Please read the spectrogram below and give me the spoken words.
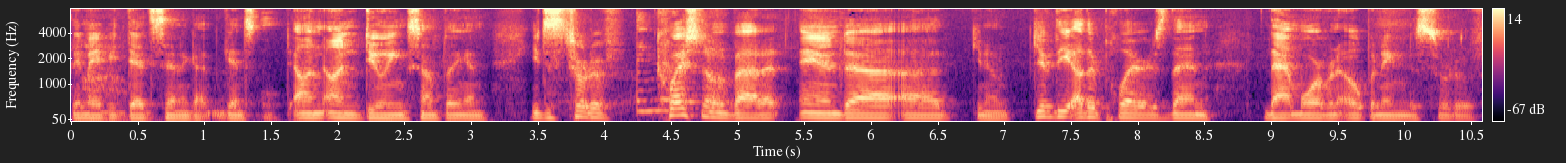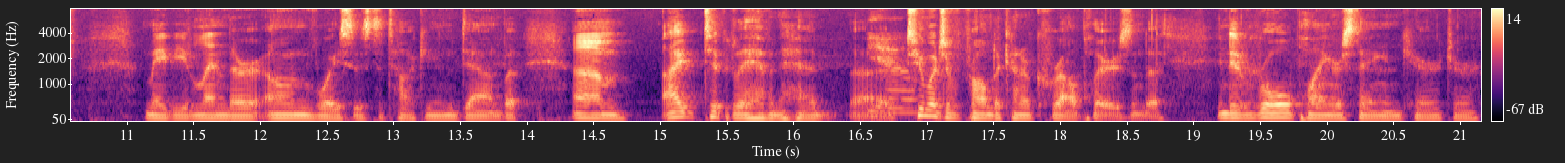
They may be dead set against un- undoing something, and you just sort of question them about it, and uh, uh, you know, give the other players then that more of an opening to sort of maybe lend their own voices to talking them down. But um, I typically haven't had uh, Yeah. too much of a problem to kind of corral players into into role playing or staying in character.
